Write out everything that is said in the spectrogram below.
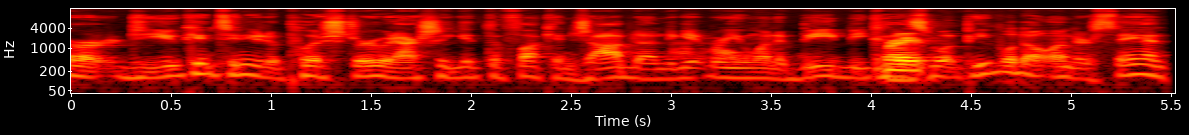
or do you continue to push through and actually get the fucking job done to get where you want to be? Because Right. what people don't understand,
